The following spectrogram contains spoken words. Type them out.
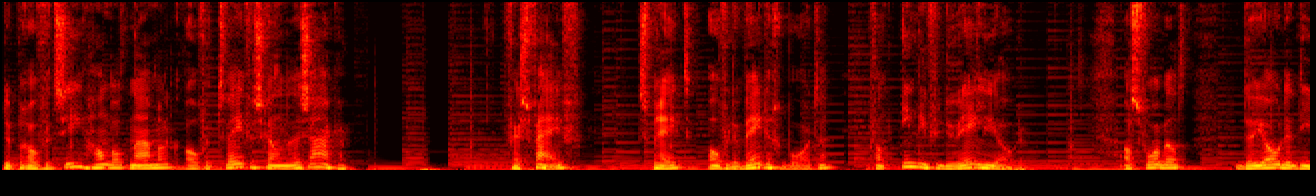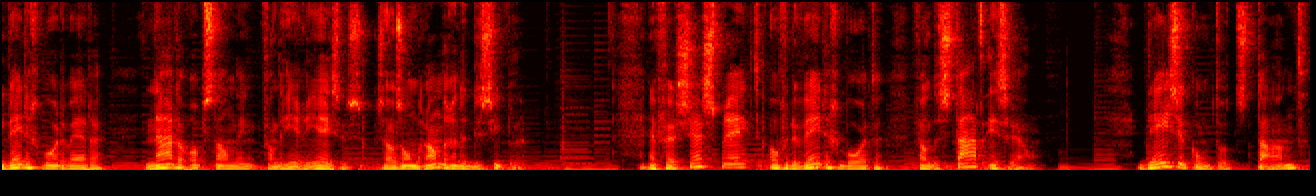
De profetie handelt namelijk over twee verschillende zaken. Vers 5 spreekt over de wedergeboorte van individuele Joden. Als voorbeeld de Joden die wedergeboren werden na de opstanding van de Heer Jezus, zoals onder andere de discipelen. En vers 6 spreekt over de wedergeboorte van de staat Israël. Deze komt tot stand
